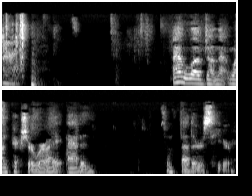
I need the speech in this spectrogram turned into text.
All right. I loved on that one picture where I added some feathers here.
